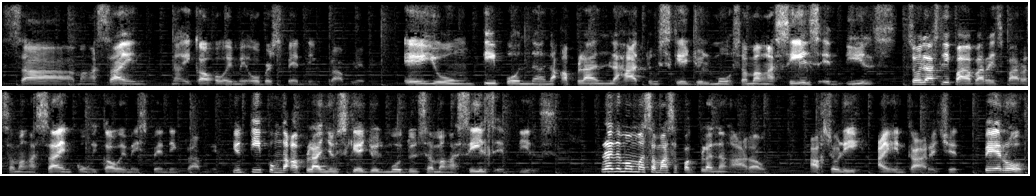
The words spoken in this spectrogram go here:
sa mga sign ng ikaw ay may overspending problem eh yung tipo na nakaplan lahat yung schedule mo sa mga sales and deals. So lastly, Papa Renz, para sa mga sign kung ikaw ay may spending problem. Yung tipong nakaplan yung schedule mo dun sa mga sales and deals. Wala namang masama sa pagplan ng araw. Actually, I encourage it. Pero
